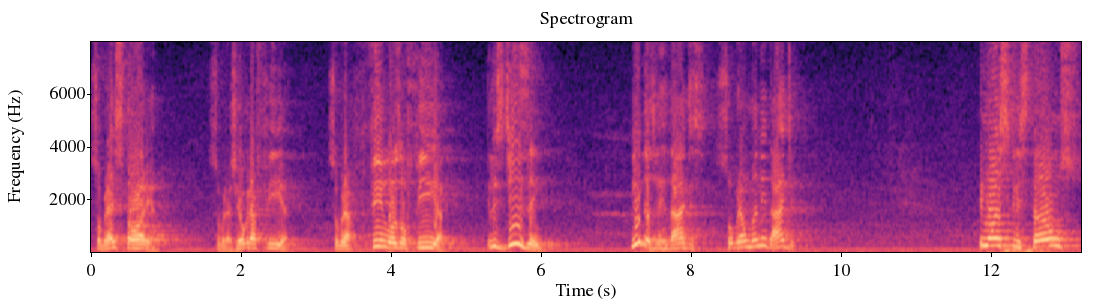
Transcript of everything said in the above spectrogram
sobre a história, sobre a geografia, sobre a filosofia. Eles dizem muitas verdades sobre a humanidade. E nós cristãos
